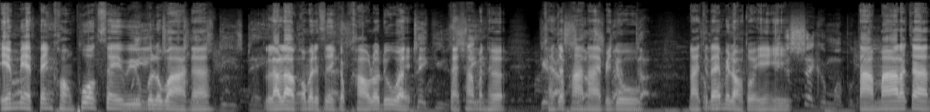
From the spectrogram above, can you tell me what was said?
เอมเมดเป็นของพวกเซวิลบลวาดนะ แล้วเราก็ไม่ได้สนิทกับเขาแล้วด้วย แต่ช่างมันเถอะ ฉันจะพานายไปดู นายจะได้ไม่หลอกตัวเองอีก ตามมาแล้วกัน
